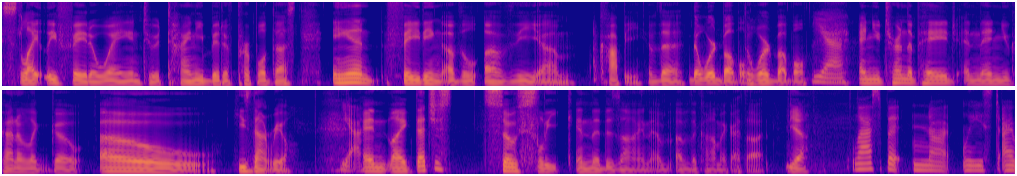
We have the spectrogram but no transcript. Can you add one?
slightly fade away into a tiny bit of purple dust and fading of the of the um, copy of the the word bubble. the word bubble. Yeah. And you turn the page and then you kind of like go, "Oh, he's not real." Yeah. And like that's just so sleek in the design of, of the comic, I thought. Yeah. Last but not least, I,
